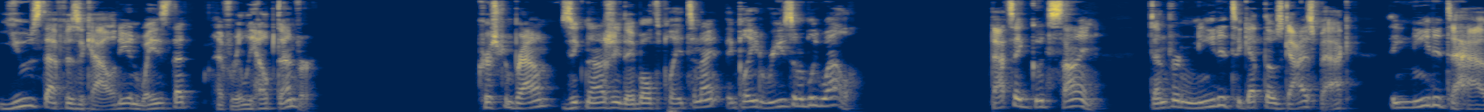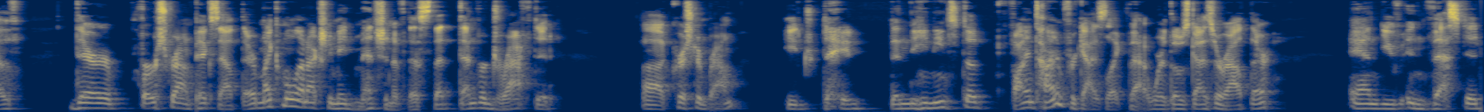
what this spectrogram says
use that physicality in ways that have really helped Denver. Christian Braun, Zeke Nnaji, they both played tonight. They played reasonably well. That's a good sign. Denver needed to get those guys back. They needed to have their first round picks out there. Michael Malone actually made mention of this that Denver drafted uh, Christian Braun. He, then he needs to find time for guys like that, where those guys are out there and you've invested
